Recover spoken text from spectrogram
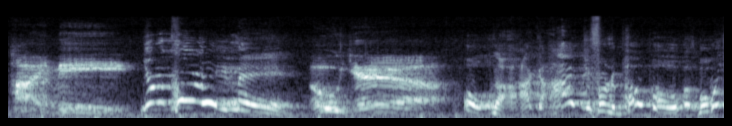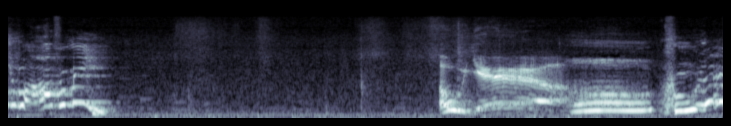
Hide me! You the Kool-Aid man! Oh yeah! Oh, no, I can hide you from the Popo, but what you gonna offer me? Oh yeah! Kool-Aid?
